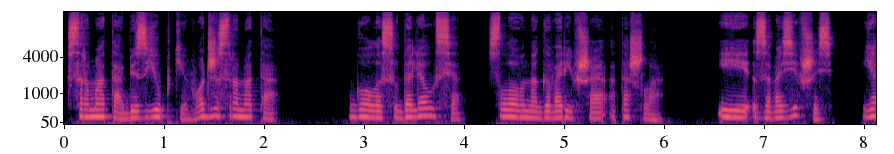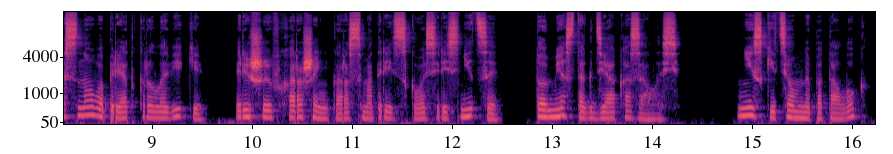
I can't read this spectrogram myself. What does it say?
Срамота, без юбки, вот же срамота». Голос удалялся, словно говорившая отошла. И, завозившись, я снова приоткрыла веки, решив хорошенько рассмотреть сквозь ресницы то место, где оказалась. Низкий темный потолок —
